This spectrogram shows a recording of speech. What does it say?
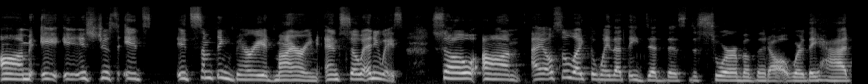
Um, it, it's just, it's, it's something very admiring. And so, anyways, so um, I also like the way that they did this, the swerve of it all, where they had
